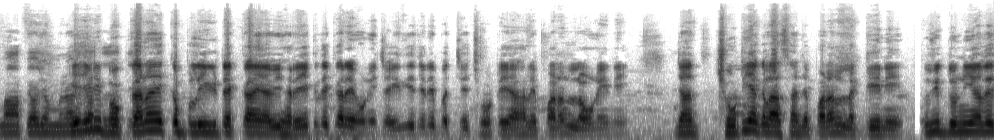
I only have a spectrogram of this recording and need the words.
ਮਾਂ ਪਿਓ ਜੰਮਣ ਇਹ ਜਿਹੜੀ ਬੁੱਕ ਆ ਨਾ ਇਹ ਕੰਪਲੀਟ ਇੱਕ ਆ ਵੀ ਹਰੇਕ ਦੇ ਘਰੇ ਹੋਣੀ ਚਾਹੀਦੀ ਹੈ ਜਿਹੜੇ ਬੱਚੇ ਛੋਟੇ ਆ ਹਲੇ ਪੜਨ ਲਾਉਣੇ ਨੇ ਜਾਂ ਛੋਟੀਆਂ ਕਲਾਸਾਂ 'ਚ ਪੜਨ ਲੱਗੇ ਨੇ। ਤੁਸੀਂ ਦੁਨੀਆ ਦੇ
